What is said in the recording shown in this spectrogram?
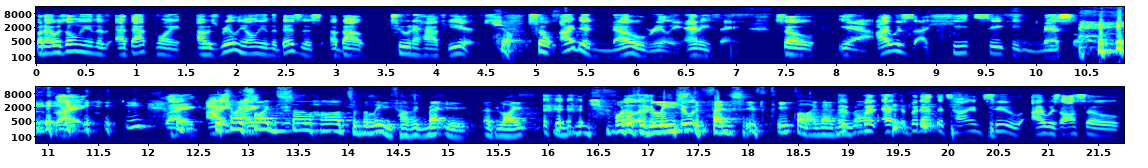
But I was only in the at that point I was really only in the business about two and a half years. Sure. So I didn't know really anything. So yeah, I was a heat-seeking missile. like, like Which I, I find so hard to believe, having met you, and like one Well, of the least was- offensive people I've ever met. but at, but at the time too, I was also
